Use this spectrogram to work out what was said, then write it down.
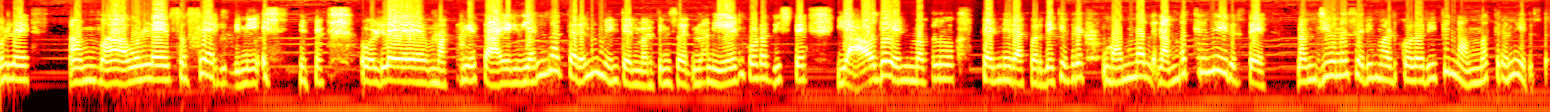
ಒಳ್ಳೆ ಅಮ್ಮ, ಒಳ್ಳೆ ಸೊಸೆ ಆಗಿದ್ದೀನಿ. ಒಳ್ಳೆ ಮಕ್ಳಿಗೆ ತಾಯಿ, ಎಲ್ಲ ತರನು ಮೇಂಟೈನ್ ಮಾಡ್ತೀನಿ ಸರ್. ನಾನು ಹೇಳ್ಕೊಡೋದಿಷ್ಟೇ ಯಾವ್ದೇ ಹೆಣ್ಮಕ್ಳು ಕಣ್ಣೀರ್ ಹಾಕ್ಬಾರ್ದು. ಯಾಕೆಂದ್ರೆ ನಮ್ಮ ನಮ್ಮ ಹತ್ರನೇ ಇರುತ್ತೆ. ನಮ್ ಜೀವನ ಸರಿ ಮಾಡ್ಕೊಳ್ಳೋ ರೀತಿ ನಮ್ಮ ಹತ್ರನೇ ಇರುತ್ತೆ.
